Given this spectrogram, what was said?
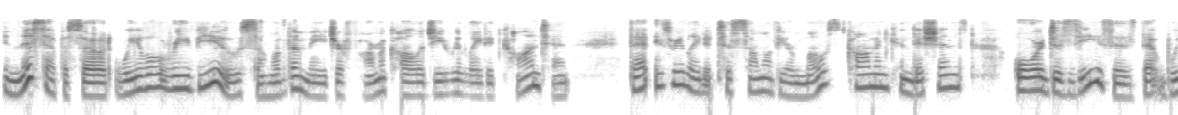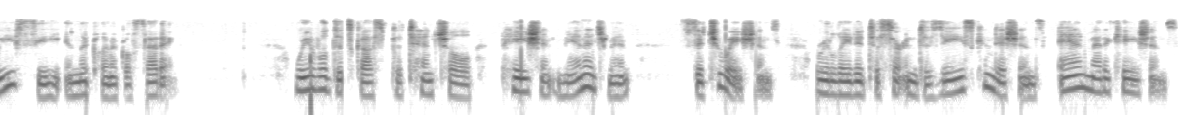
In this episode, we will review some of the major pharmacology related content that is related to some of your most common conditions or diseases that we see in the clinical setting. We will discuss potential patient management situations related to certain disease conditions and medications,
